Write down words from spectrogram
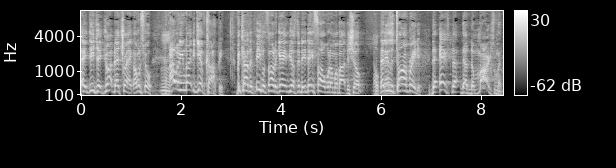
hey, DJ, drop that track. I want to show. Mm. I don't even like to give copy because if people saw the game yesterday, they saw what I'm about to show. Okay. That is Tom Brady, the ex, the, the, the marksman.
